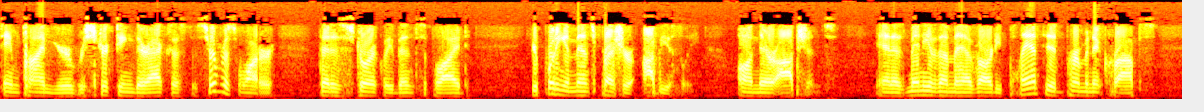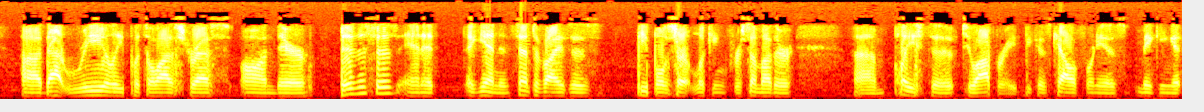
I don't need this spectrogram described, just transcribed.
same time you're restricting their access to surface water that has historically been supplied, you're putting immense pressure, obviously, on their options. And as many of them have already planted permanent crops, uh, that really puts a lot of stress on their businesses, and it again incentivizes people to start looking for some other um, place to to operate because California is making it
